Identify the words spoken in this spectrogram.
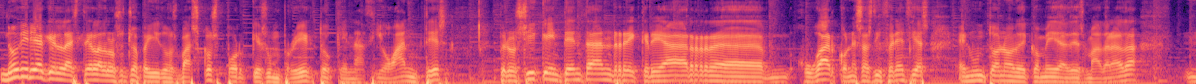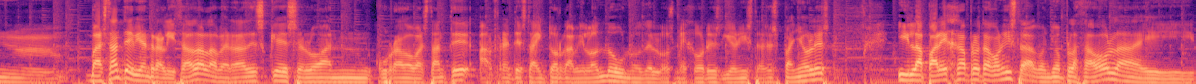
No diría que en la estela de los ocho apellidos vascos, porque es un proyecto que nació antes, pero sí que intentan recrear, eh, jugar con esas diferencias en un tono de comedia desmadrada. Mm, bastante bien realizada, la verdad es que se lo han currado bastante. Al frente está Hitor Gabilondo, uno de los mejores guionistas españoles. Y la pareja protagonista con John Plazaola y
